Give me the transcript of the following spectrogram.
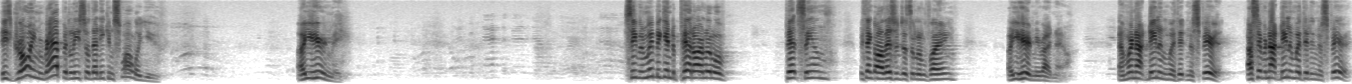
He's growing rapidly so that he can swallow you. Are you hearing me? See, when we begin to pet our little pet sins, we think, oh, this is just a little thing. Are you hearing me right now? And we're not dealing with it in the spirit. I said, we're not dealing with it in the spirit.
